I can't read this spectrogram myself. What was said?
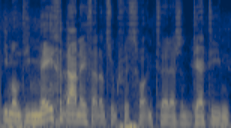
iemand die meegedaan heeft aan het Songfestival in 2013.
